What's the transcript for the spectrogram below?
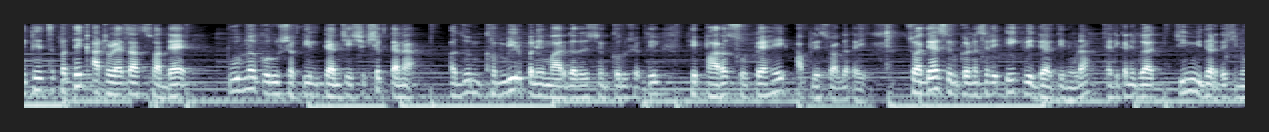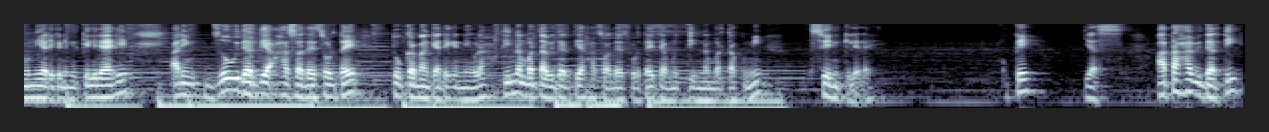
इथेच प्रत्येक आठवड्याचा स्वाध्याय पूर्ण करू शकतील त्यांचे शिक्षक त्यांना अजून खंबीरपणे मार्गदर्शन करू शकतील. हे फारच सोपे आहे. आपले स्वागत आहे. स्वाध्याय सुरू करण्यासाठी एक विद्यार्थी निवडा. या ठिकाणी बघा तीन विद्यार्थ्याची नोंदणी या ठिकाणी मी केलेली आहे. आणि जो विद्यार्थी हा स्वाध्याय सोडत आहे तो क्रमांक या ठिकाणी निवडा. तीन नंबरचा विद्यार्थी हा स्वाध्याय सोडत आहे त्यामुळे तीन नंबर टाकून मी सेंड केलेला आहे. ओके? यस. आता हा विद्यार्थी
